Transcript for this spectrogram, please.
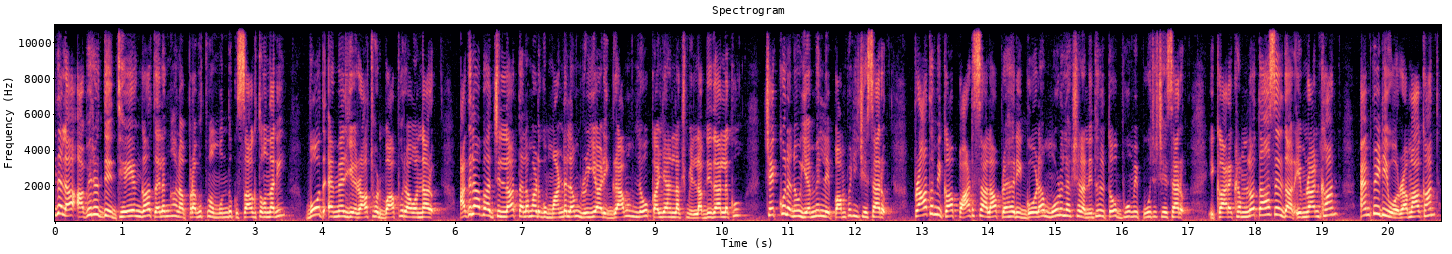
పేదల అభివృద్ధి ధ్యేయంగా తెలంగాణ ప్రభుత్వం ముందుకు సాగుతోందని బోధ్ ఎమ్మెల్యే రాథోడ్ బాపురావు అన్నారు. ఆదిలాబాద్ జిల్లా తలమడుగు మండలం రుయ్యాడి గ్రామంలో కళ్యాణలక్ష్మి లబ్ధిదారులకు చెక్కులను ఎమ్మెల్యే పంపిణీ చేశారు. ప్రాథమిక పాఠశాల ప్రహరీ గోడ మూడు లక్షల నిధులతో భూమి పూజ చేశారు. ఈ కార్యక్రమంలో తహసీల్దార్ ఇమ్రాన్ ఖాన్ ఎంపీడీఓ రమాకాంత్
